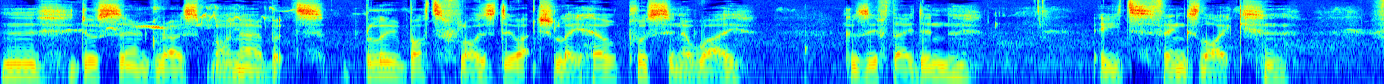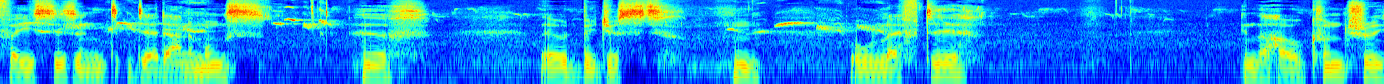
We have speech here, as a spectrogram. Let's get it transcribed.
Uh, it does sound gross by now, but blue bottle flies do actually help us in a way. Because if they didn't eat things like feces and dead animals, they would be just hmm, all left here in the whole country.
